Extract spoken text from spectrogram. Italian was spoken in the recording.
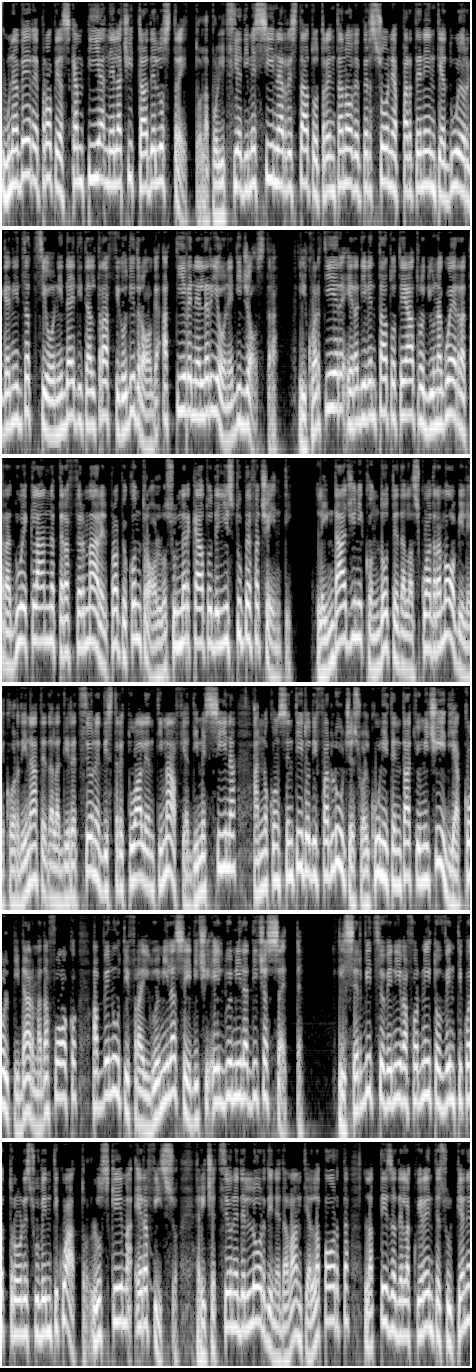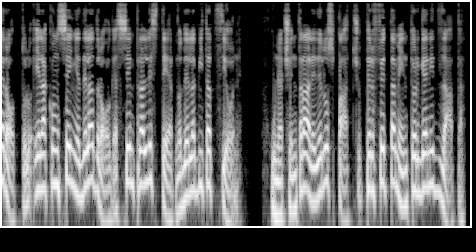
Una vera e propria scampia nella città dello Stretto. La polizia di Messina ha arrestato 39 persone appartenenti a due organizzazioni dedite al traffico di droga attive nel rione di Giostra. Il quartiere era diventato teatro di una guerra tra due clan per affermare il proprio controllo sul mercato degli stupefacenti. Le indagini, condotte dalla squadra mobile e coordinate dalla Direzione distrettuale antimafia di Messina, hanno consentito di far luce su alcuni tentati omicidi a colpi d'arma da fuoco avvenuti fra il 2016 e il 2017. Il servizio veniva fornito 24 ore su 24, lo schema era fisso, ricezione dell'ordine davanti alla porta, l'attesa dell'acquirente sul pianerottolo e la consegna della droga sempre all'esterno dell'abitazione una centrale dello spaccio perfettamente organizzata.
